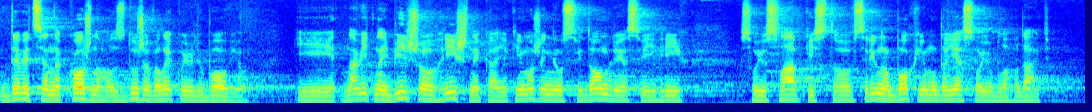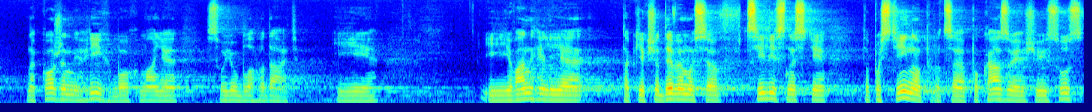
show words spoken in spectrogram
дивиться на кожного з дуже великою любов'ю. І навіть найбільшого грішника, який може й не усвідомлює свій гріх, свою слабкість, то все рівно Бог йому дає свою благодать. На кожен гріх Бог має свою благодать. І, і Євангеліє, так якщо дивимося в цілісності, то постійно про це показує, що Ісус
